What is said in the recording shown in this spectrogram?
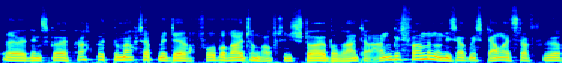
äh, den Steuerfachwirt gemacht habe, mit der Vorbereitung auf den Steuerberater angefangen. Und ich habe mich damals dafür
